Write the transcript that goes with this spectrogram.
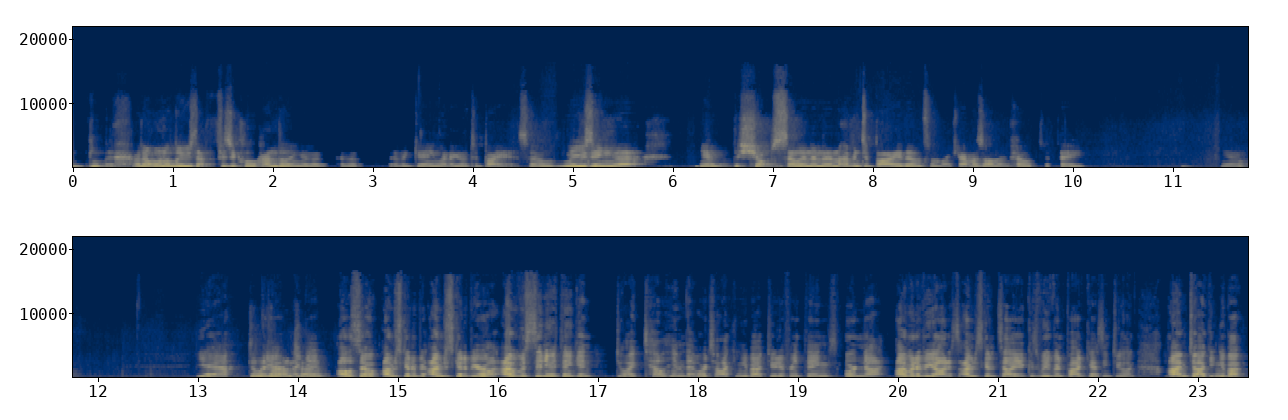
I don't want to lose that physical handling of a, of a, of a game when I go to buy it. So losing that, you know, the shops selling them and having to buy them from like Amazon and hope that they, you know, yeah, deliver yeah, on time. Also, I'm just gonna be I'm just gonna be real. I was sitting here thinking, do I tell him that we're talking about two different things or not? I'm gonna be honest. I'm just gonna tell you because we've been podcasting too long. I'm talking about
